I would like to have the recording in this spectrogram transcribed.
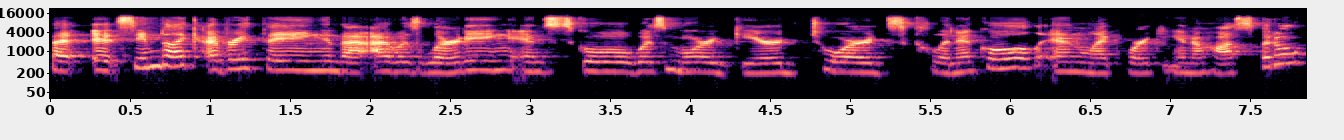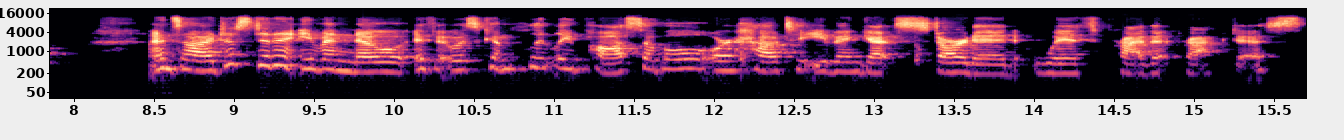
but it seemed like everything that I was learning in school was more geared towards clinical and like working in a hospital. And so I just didn't even know if it was completely possible or how to even get started with private practice.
